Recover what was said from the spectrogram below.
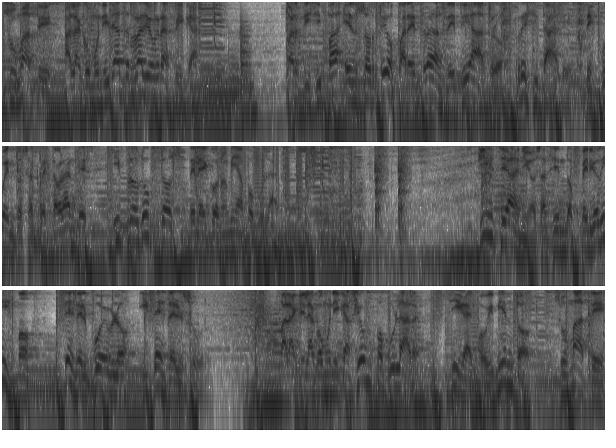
Sumate a la comunidad radiográfica. Participa en sorteos para entradas de teatro, recitales, descuentos en restaurantes y productos de la economía popular. 15 años haciendo periodismo desde el pueblo y desde el sur. Para que la comunicación popular siga en movimiento, sumate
